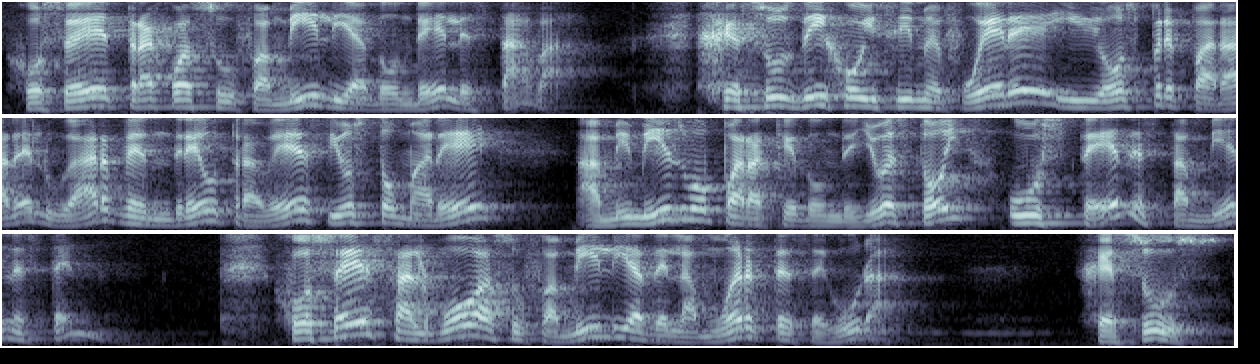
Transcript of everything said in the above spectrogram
José trajo a su familia donde él estaba. Jesús dijo, y si me fuere y os prepararé el lugar, vendré otra vez y os tomaré a mí mismo para que donde yo estoy, ustedes también estén. José salvó a su familia de la muerte segura. Jesús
